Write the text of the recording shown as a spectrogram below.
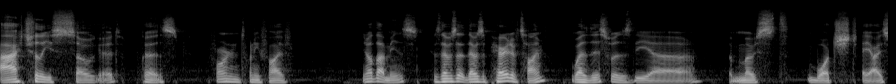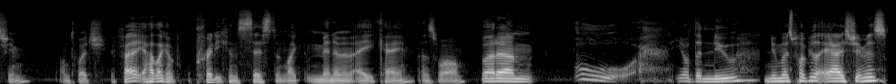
actually so good? Because 425. You know what that means? Because there was a there was a period of time where this was the uh, most watched AI stream on Twitch. It, had like a pretty consistent like minimum 8k as well. But um, ooh, you know what the new new most popular AI stream is?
